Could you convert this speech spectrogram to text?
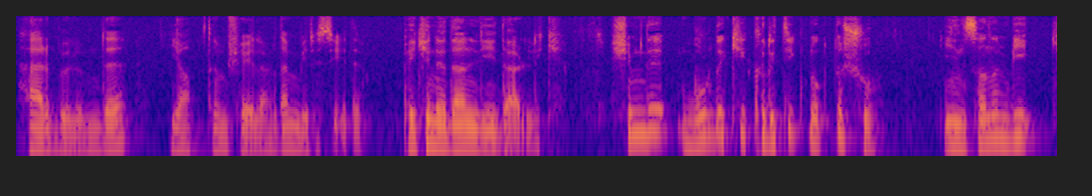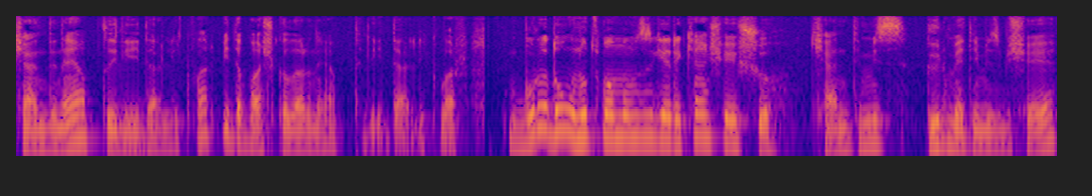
her bölümde yaptığım şeylerden birisiydi. Peki neden liderlik? Şimdi buradaki kritik nokta şu. İnsanın bir kendine yaptığı liderlik var, bir de başkalarına yaptığı liderlik var. Burada unutmamamız gereken şey şu. Kendimiz gülmediğimiz bir şeye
